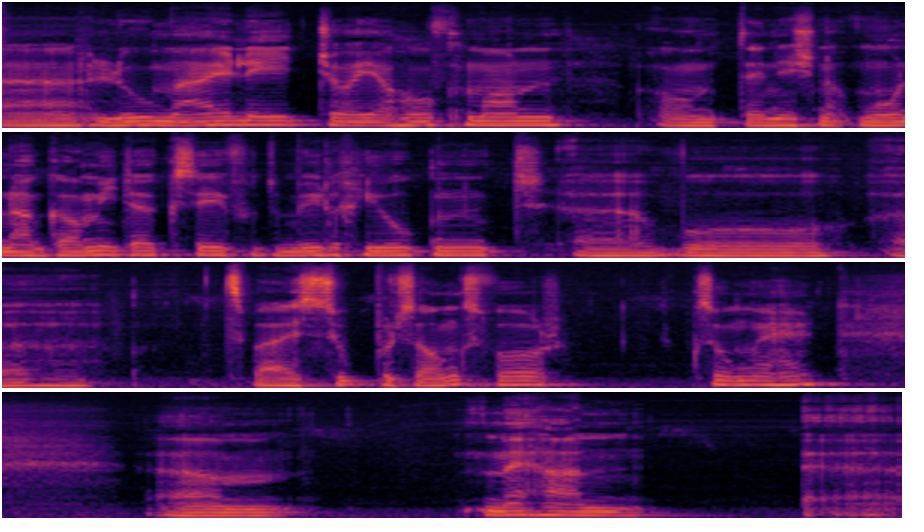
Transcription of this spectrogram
äh, Lou Miley, Joya Hoffmann und dann war noch Mona Gami da von der Milchjugend, äh, wo äh, zwei super Songs vorgesungen hat. Ähm, wir haben äh,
